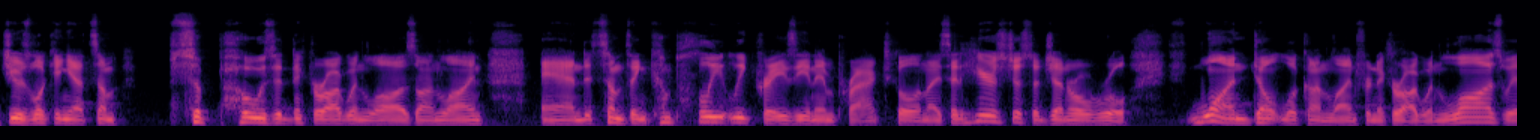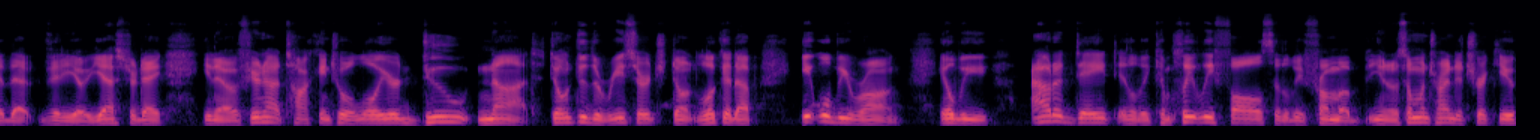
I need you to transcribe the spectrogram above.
she was looking at some supposed Nicaraguan laws online, and it's something completely crazy and impractical. And I said, here's just a general rule. One, don't look online for Nicaraguan laws. We had that video yesterday. You know, if you're not talking to a lawyer, do not. Don't do the research. Don't look it up. It will be wrong. It'll be out of date. It'll be completely false. It'll be from a, you know, someone trying to trick you.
